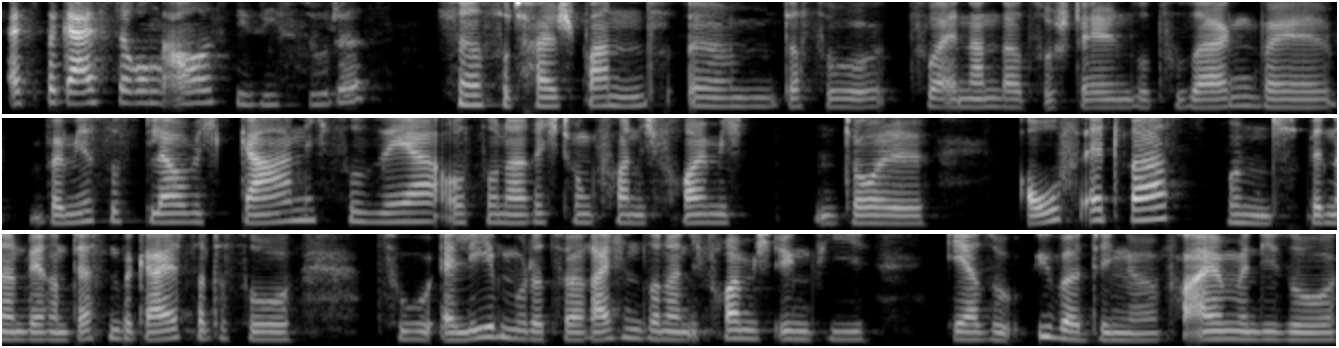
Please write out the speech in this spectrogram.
als Begeisterung aus? Wie siehst du das? Ich finde es total spannend, ähm, das so zueinander zu stellen, sozusagen, weil bei mir ist es, glaube ich, gar nicht so sehr aus so einer Richtung von, ich freue mich doll auf etwas und bin dann währenddessen begeistert, das so zu erleben oder zu erreichen, sondern ich freue mich irgendwie eher so über Dinge, vor allem wenn die so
